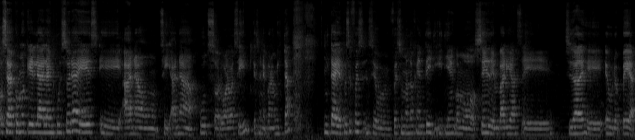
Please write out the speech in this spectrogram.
O sea, como que la, la impulsora es eh, Ana, o- sí, Ana Hutzor o algo así, que es una economista. Y, ta, y después se fue, se fue sumando gente y, y tienen como sede en varias eh, ciudades eh, europeas.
